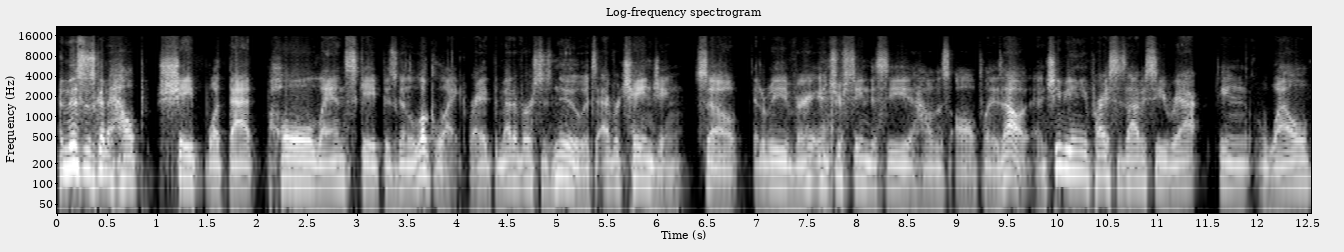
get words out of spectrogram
And this is going to help shape what that whole landscape is going to look like, right? The metaverse is new, it's ever changing. So it'll be very interesting to see how this all plays out. And Shiba Inu price is obviously reacting well,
